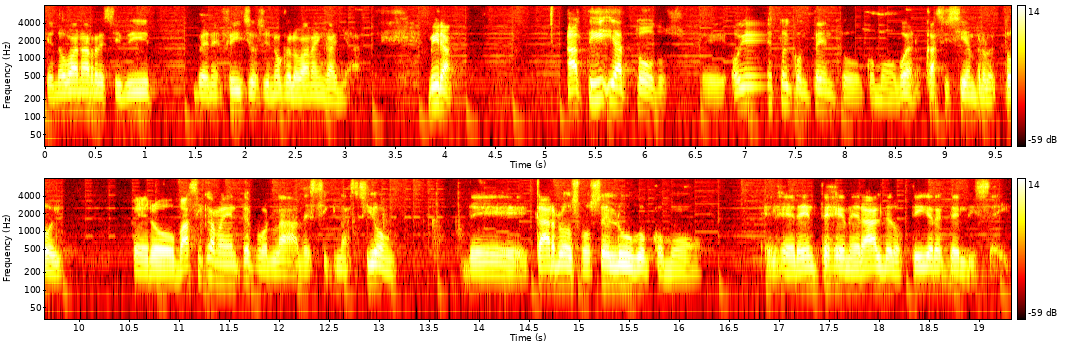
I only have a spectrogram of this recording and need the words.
que no van a recibir beneficios, sino que lo van a engañar. Mira, a ti y a todos, eh, hoy estoy contento, como bueno, casi siempre lo estoy, pero básicamente por la designación de Carlos José Lugo como el gerente general de los Tigres del Licey.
